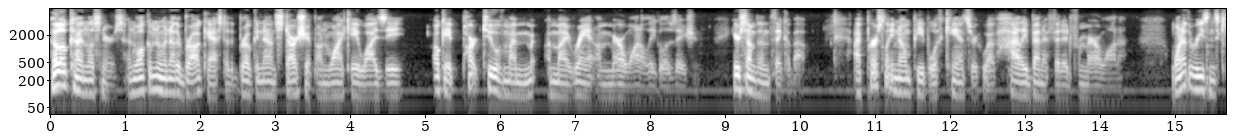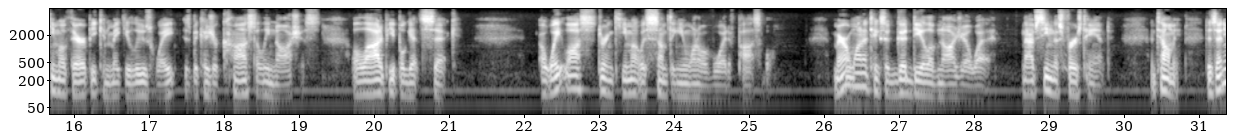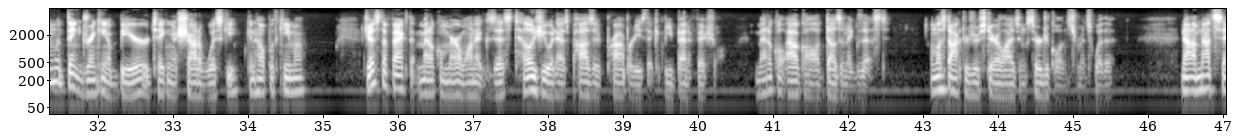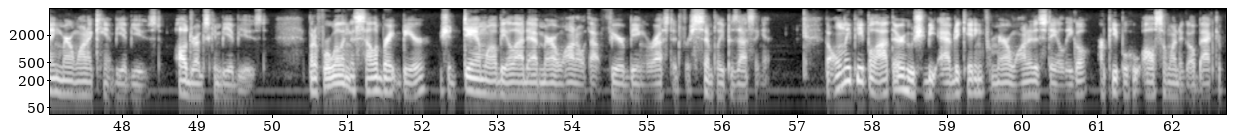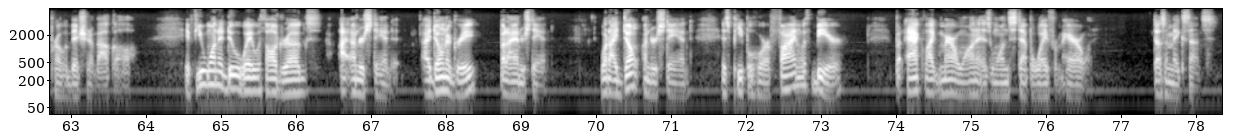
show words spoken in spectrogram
Hello, kind listeners, and welcome to another broadcast of the Broken Down Starship on YKYZ. Okay, part two of my of my rant on marijuana legalization. Here's something to think about. I've personally known people with cancer who have highly benefited from marijuana. One of the reasons chemotherapy can make you lose weight is because you're constantly nauseous. A lot of people get sick. A weight loss during chemo is something you want to avoid if possible. Marijuana takes a good deal of nausea away. Now, I've seen this firsthand. And tell me, does anyone think drinking a beer or taking a shot of whiskey can help with chemo? Just the fact that medical marijuana exists tells you it has positive properties that can be beneficial. Medical alcohol doesn't exist, unless doctors are sterilizing surgical instruments with it. Now, I'm not saying marijuana can't be abused. All drugs can be abused. But if we're willing to celebrate beer, we should damn well be allowed to have marijuana without fear of being arrested for simply possessing it. The only people out there who should be advocating for marijuana to stay illegal are people who also want to go back to prohibition of alcohol. If you want to do away with all drugs, I understand it. I don't agree, but I understand. What I don't understand is people who are fine with beer but act like marijuana is one step away from heroin. Doesn't make sense.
